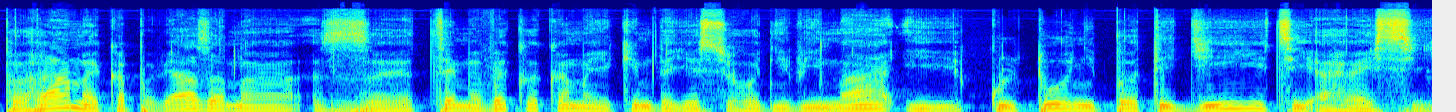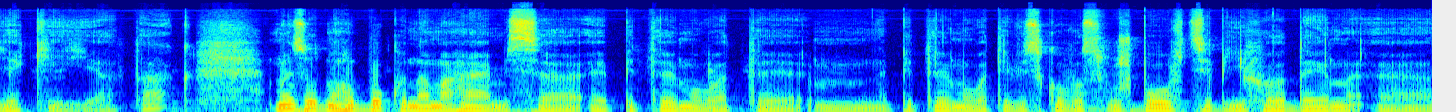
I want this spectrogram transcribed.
програма, яка пов'язана з тими викликами, яким дає сьогодні війна і культурні протидії цій агресії, які є. Так? Ми з одного боку намагаємося е, підтримувати, підтримувати військовослужбовців, їх родин е,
